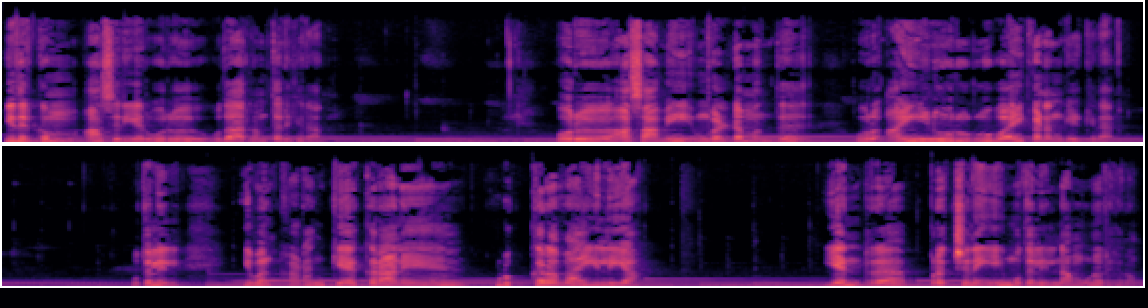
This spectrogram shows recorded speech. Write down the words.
இதற்கும் ஆசிரியர் ஒரு உதாரணம் தருகிறார். ஒரு ஆசாமி உங்களிடம் வந்து ஒரு ஐநூறு ரூபாய் கடன் கேட்கிறார். முதலில் இவன் கடன் கேட்குறானே கொடுக்கறதா இல்லையா என்ற பிரச்சனையை முதலில் நாம் உணர்கிறோம்.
